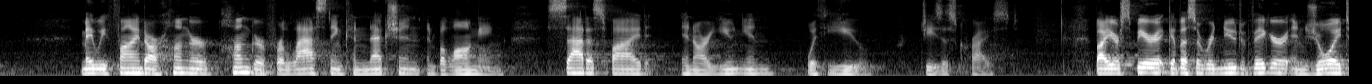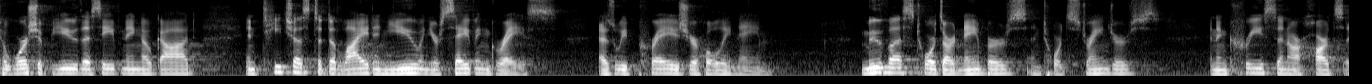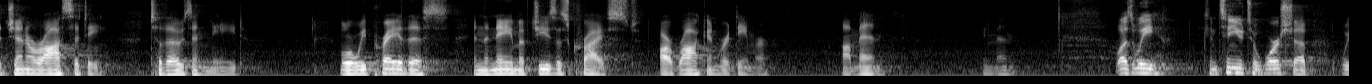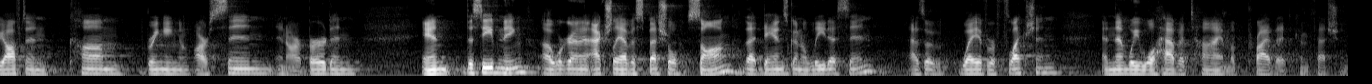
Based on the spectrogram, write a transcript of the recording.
May we find our hunger, hunger for lasting connection and belonging satisfied in our union with you, Jesus Christ. By your Spirit, give us a renewed vigor and joy to worship you this evening, O God, and teach us to delight in you and your saving grace as we praise your holy name. Move us towards our neighbors and towards strangers, and increase in our hearts a generosity to those in need. Lord, we pray this in the name of Jesus Christ, our rock and redeemer. Amen. Amen. Well, as we continue to worship, we often come bringing our sin and our burden. And this evening, uh, we're going to actually have a special song that Dan's going to lead us in as a way of reflection, and then we will have a time of private confession.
